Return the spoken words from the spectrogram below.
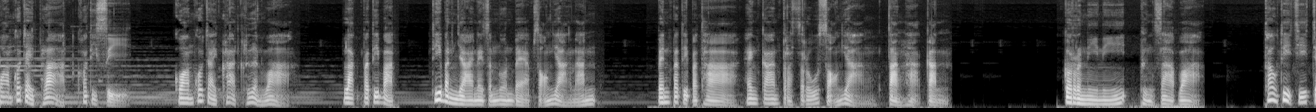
ความเข้าใจพลาดข้อที่ 4 ความเข้าใจคลาดเคลื่อนว่า หลักปฏิบัติที่บรรยายในสำนวนแบบสองอย่างนั้น เป็นปฏิปทาแห่งการตรัสรู้สองอย่างต่างหากกัน กรณีนี้พึงทราบว่า เท่าที่ชี้แจ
